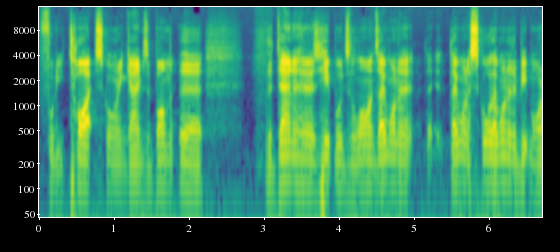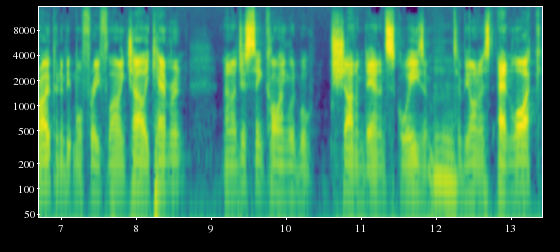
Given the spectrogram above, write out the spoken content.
footy, tight scoring games. The bomb the the Danihers, Hipwoods, the Lions, they want to they want to score. They want it a bit more open, a bit more free flowing. Charlie Cameron, and I just think Collingwood will shut them down and squeeze them. Mm. To be honest, and like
